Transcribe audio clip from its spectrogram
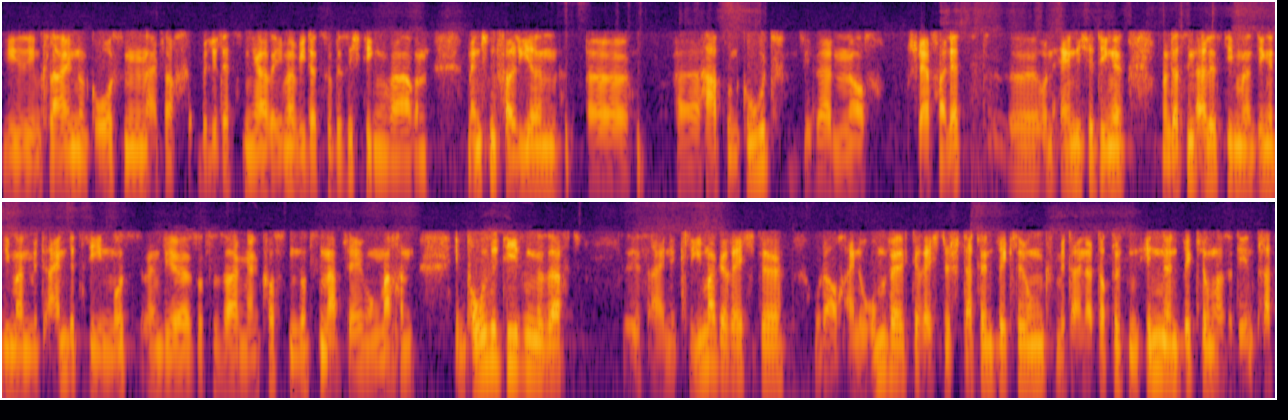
wie sie im Kleinen und Großen einfach über die letzten Jahre immer wieder zu besichtigen waren. Menschen verlieren äh, äh, Hab und Gut, sie werden auch schwer verletzt äh, und ähnliche Dinge. Und das sind alles die Dinge, die man mit einbeziehen muss, wenn wir sozusagen eine Kosten-Nutzen-Abwägung machen. Im Positiven gesagt ist eine klimagerechte oder auch eine umweltgerechte Stadtentwicklung mit einer doppelten Innenentwicklung, also den Platz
